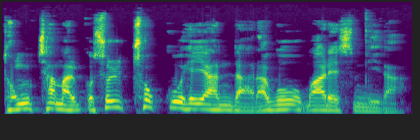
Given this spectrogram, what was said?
동참할 것을 촉구해야 한다라고 말했습니다.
